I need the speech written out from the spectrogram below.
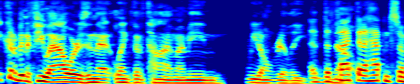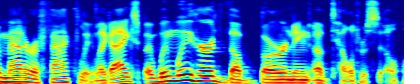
it could have been a few hours in that length of time. I mean, we don't really. The know. fact that it happened so matter of factly, like I expect when we heard the burning of Teldrassil,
